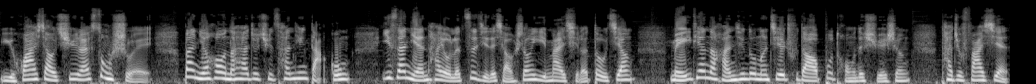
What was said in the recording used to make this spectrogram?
雨花校区。区来送水，半年后呢，他就去餐厅打工。一三年，他有了自己的小生意，卖起了豆浆。每一天呢，韩青都能接触到不同的学生，他就发现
